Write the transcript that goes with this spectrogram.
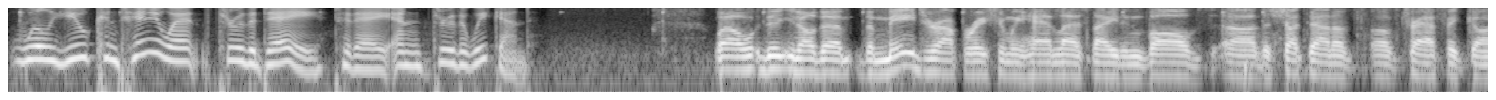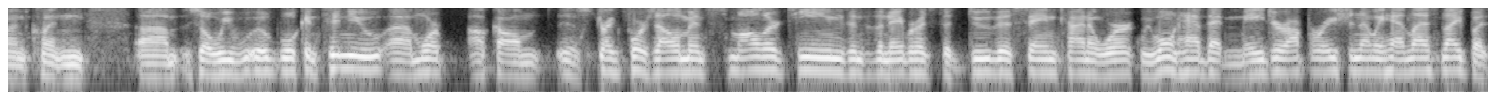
Will you continue it through the day today and through the weekend? Well, the, you know the the major operation we had last night involved uh, the shutdown of, of traffic on Clinton. Um, so we will continue uh, more, I'll call them you know, strike force elements, smaller teams into the neighborhoods to do this same kind of work. We won't have that major operation that we had last night, but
